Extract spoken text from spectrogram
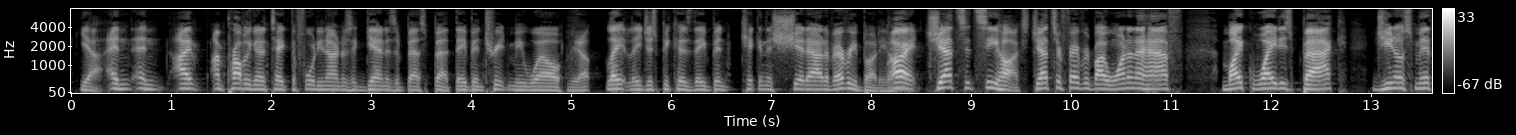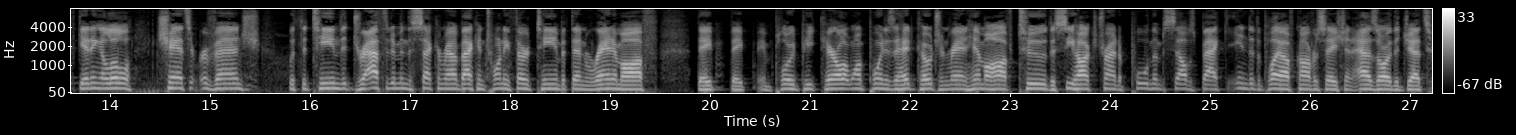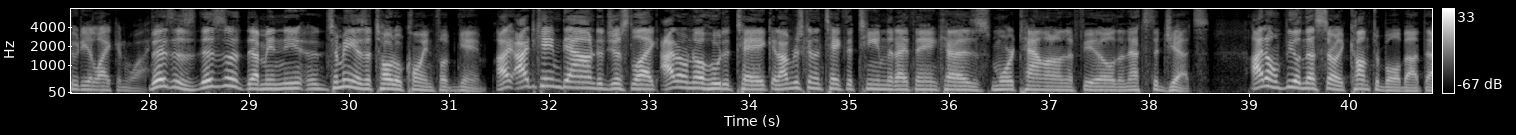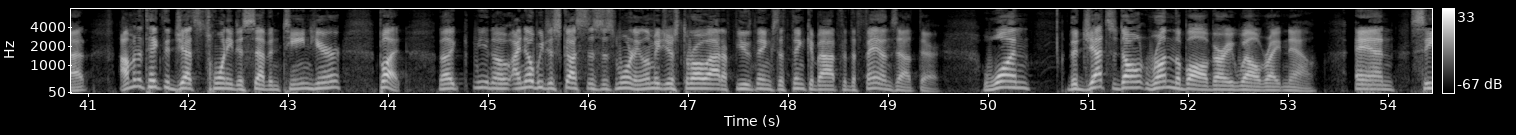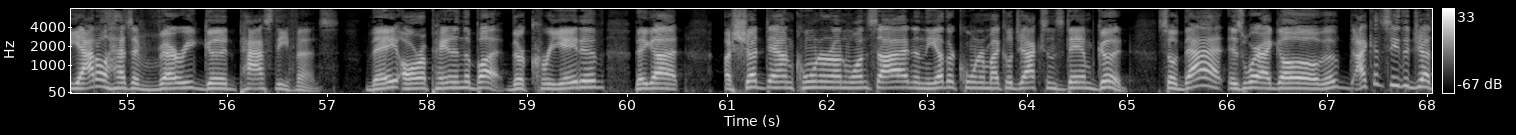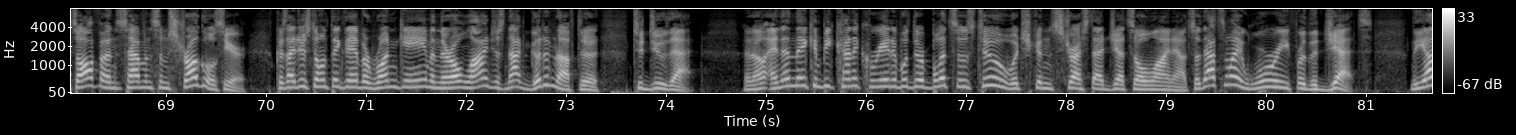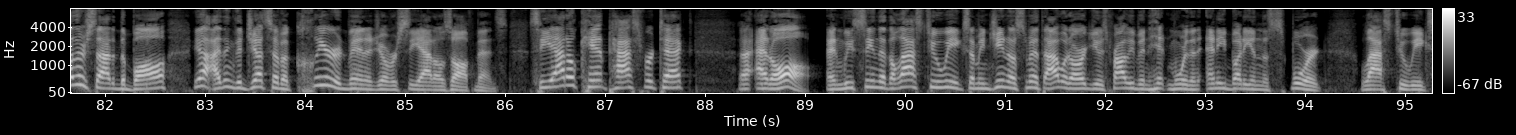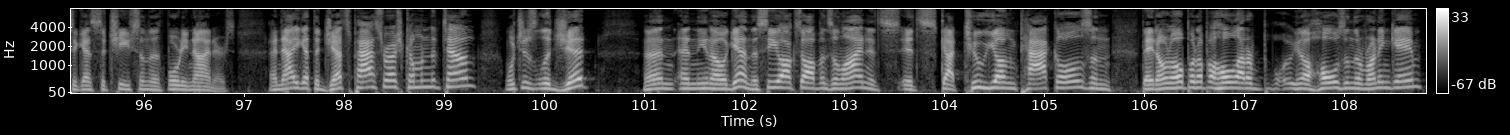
yeah, and and I I'm probably going to take the 49ers again as a best bet. They've been treating me well yep. lately just because they've been kicking the shit out of everybody. Right. All right, Jets at Seahawks. Jets are favored by one and a half. Mike White is back. Geno Smith getting a little chance at revenge with the team that drafted him in the second round back in 2013, but then ran him off. They they employed Pete Carroll at one point as a head coach and ran him off too. The Seahawks trying to pull themselves back into the playoff conversation, as are the Jets. Who do you like and why? This is this is a, I mean to me is a total coin flip game. I, I came down to just like I don't know who to take, and I'm just going to take the team that I think has more talent on the field, and that's the Jets. I don't feel necessarily comfortable about that. I'm going to take the Jets 20 to 17 here, but like you know, I know we discussed this this morning. Let me just throw out a few things to think about for the fans out there. One, the Jets don't run the ball very well right now, and Seattle has a very good pass defense. They are a pain in the butt. They're creative. They got a shutdown corner on one side, and the other corner, Michael Jackson's damn good. So that is where I go. I can see the Jets offense having some struggles here because I just don't think they have a run game and their own line just not good enough to to do that. You know, and then they can be kind of creative with their blitzes too, which can stress that Jets O line out. So that's my worry for the Jets. The other side of the ball, yeah, I think the Jets have a clear advantage over Seattle's offense. Seattle can't pass protect uh, at all. And we've seen that the last two weeks. I mean, Geno Smith, I would argue, has probably been hit more than anybody in the sport last two weeks against the Chiefs and the 49ers. And now you got the Jets pass rush coming to town, which is legit. And and you know, again, the Seahawks offensive line, it's it's got two young tackles and they don't open up a whole lot of you know holes in the running game.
